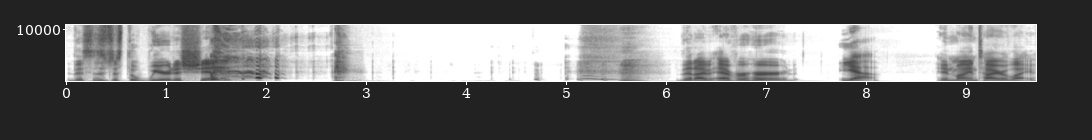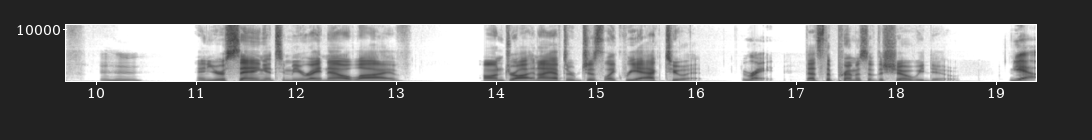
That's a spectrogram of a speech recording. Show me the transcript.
This is just the weirdest shit that I've ever heard Yeah. in my entire life. Mm-hmm. And you're saying it to me right now live on draw and I have to just like react to it. Right. That's the premise of the show we do. Yeah.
